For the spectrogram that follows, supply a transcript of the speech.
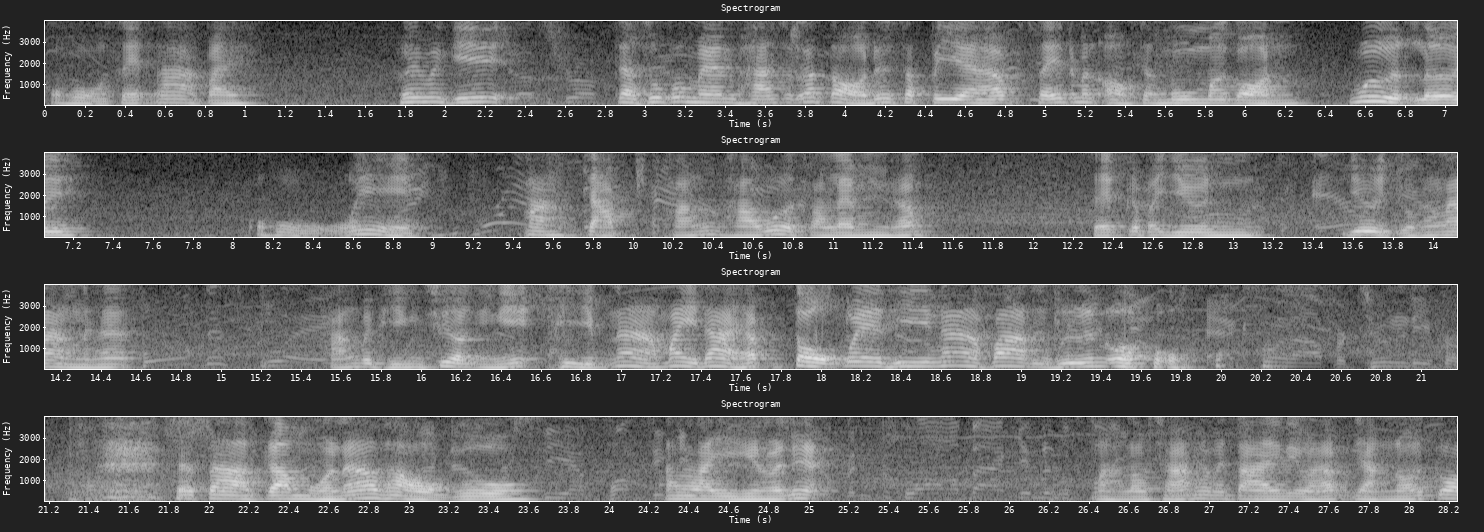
โอ้โห เซตลากไป เฮ้ยเมื่อกี้จะซูเปอร์แมนพันแล้วต่อด้วยสเปียร์ครับเซตมันออกจากมุมมาก่อน วืดเลย โอ้โหมาจับพังพาวเวอร์สแลมครับ เซตก็ไปยืนยืดอยู่ข้างล่างนะฮะพังไปพิงเชือกอย่างนี้ ถีบหน้าไม่ได้ครับ ตกเวทีหน้าฟาดกับพื้นโอ้โหชะตากรรมหัวหน้าเผ่ากูอะไรกันวะเนี่ยมาเราชาร์จให้มันตายดีกว่าครับ อย่างน้อยก็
